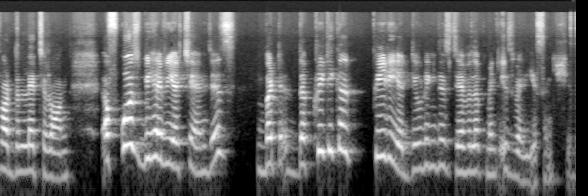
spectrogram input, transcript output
for the later on of course behavior changes but the critical period during this development is very essential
